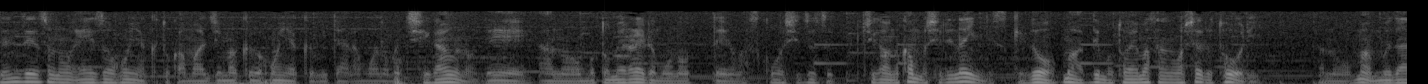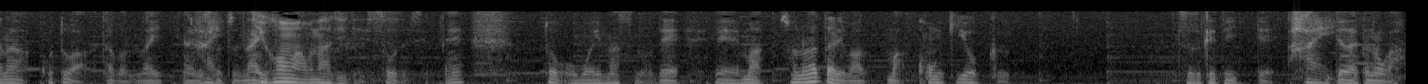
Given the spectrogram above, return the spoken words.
全然その映像翻訳とか、まあ、字幕翻訳みたいなものも違うので、あの求められるものっていうのは少しずつ違うのかもしれないんですけど、まあ、でも遠山さんがおっしゃる通り、あのまあ、無駄なことは多分ない、何はい一つない、基本は同じです。そうですよね。と思いますので、えーまあ、そのあたりは、まあ、根気よく続けていってはいいただくのが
